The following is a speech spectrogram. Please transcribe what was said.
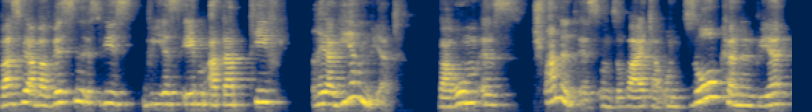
Was wir aber wissen, ist, wie es, wie es eben adaptiv reagieren wird, warum es spannend ist und so weiter. Und so können wir,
